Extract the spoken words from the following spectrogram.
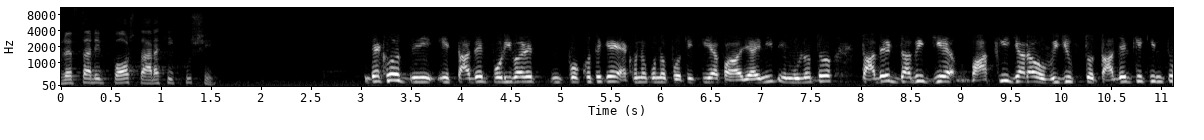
গ্রেফতারির পর তারা কি খুশি? দেখো তাদের পরিবারের পক্ষ থেকে এখনও কোনো প্রতিক্রিয়া পাওয়া যায়নি। মূলত তাদের দাবি যে বাকি যারা অভিযুক্ত, তাদেরকে কিন্তু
